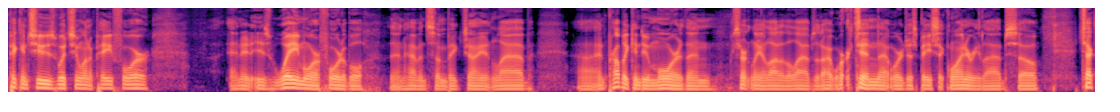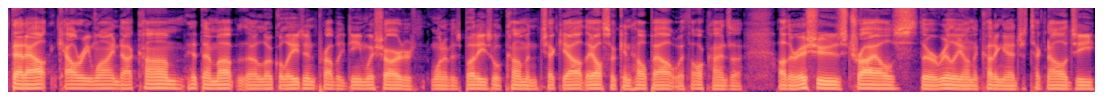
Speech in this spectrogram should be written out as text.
pick and choose what you want to pay for, and it is way more affordable than having some big giant lab, uh, and probably can do more than certainly a lot of the labs that I worked in that were just basic winery labs. So check that out, caloriewine.com. Hit them up. The local agent, probably Dean Wishart or one of his buddies, will come and check you out. They also can help out with all kinds of other issues, trials. They're really on the cutting edge of technology,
